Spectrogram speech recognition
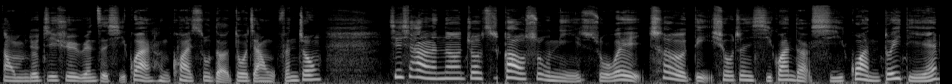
那我们就继续原子习惯，很快速的多讲五分钟。接下来呢，就是告诉你所谓彻底修正习惯的习惯堆叠。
